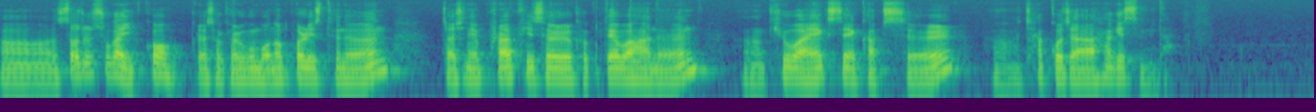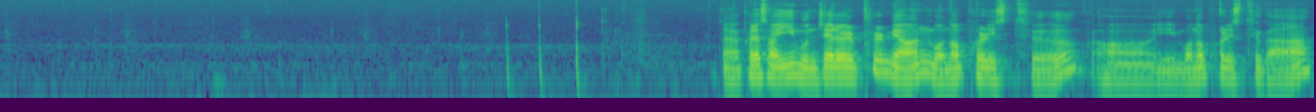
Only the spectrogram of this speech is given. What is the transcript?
어, 써줄 수가 있고, 그래서 결국 모노폴리스트는 자신의 프라핏을 극대화하는 어, Q와 X의 값을 어, 찾고자 하겠습니다. 자, 그래서 이 문제를 풀면 모노폴리스트, 어, 이 모노폴리스트가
